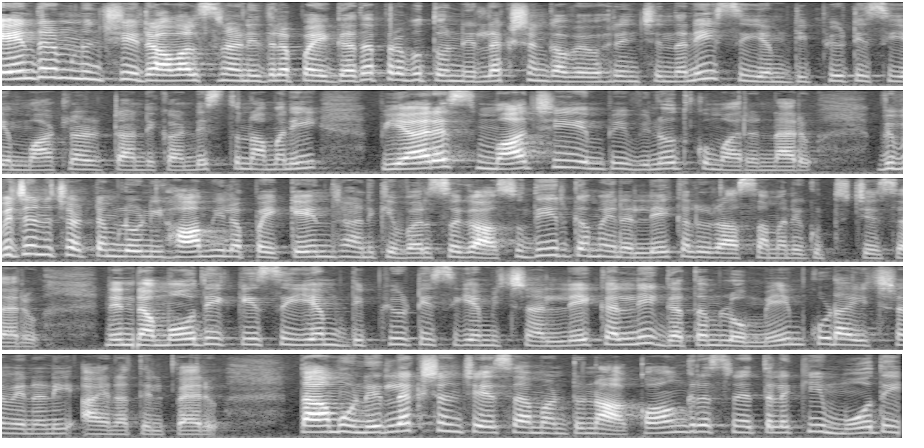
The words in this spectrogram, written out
కేంద్రం నుంచి రావాల్సిన నిధులపై గత ప్రభుత్వం నిర్లక్ష్యంగా వ్యవహరించిందని సీఎం డిప్యూటీ సీఎం మాట్లాడటాన్ని ఖండిస్తున్నామని బీఆర్ఎస్ మాజీ ఎంపీ వినోద్ కుమార్ అన్నారు. విభజన చట్టంలోని హామీలపై కేంద్రానికి వరుసగా సుదీర్ఘమైన లేఖలు రాశామని గుర్తు చేశారు. నిన్న మోదీకి సీఎం డిప్యూటీ సీఎం ఇచ్చిన లేఖల్ని గతంలో మేం కూడా ఇచ్చినవేనని ఆయన తెలిపారు. తాము నిర్లక్ష్యం చేశామంటున్న కాంగ్రెస్ నేతలకి మోదీ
